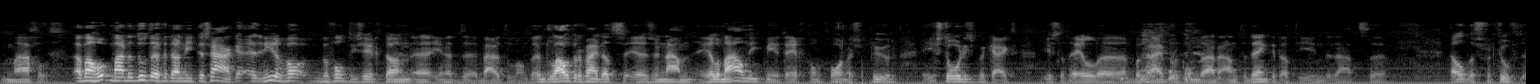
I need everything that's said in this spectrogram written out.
Maar goed. Eh, maar, maar, dat doet even dan niet de zaken. In ieder geval bevond hij zich dan in het buitenland. En het loutere feit dat zijn naam helemaal niet meer tegenkomt, gewoon als je puur historisch bekijkt, is dat heel begrijpelijk om daaraan te denken dat hij inderdaad elders vertoefde.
